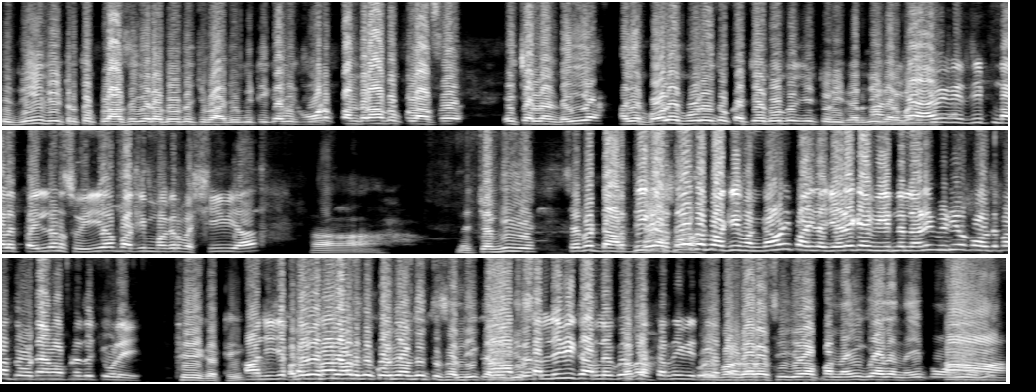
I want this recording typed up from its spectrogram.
ਤੇ 20 ਲੀਟਰ ਤੋਂ ਪਲੱਸ ਜਿਹੜਾ ਦੁੱਧ ਚਵਾ ਜੂਗੀ ਠੀਕ ਆ ਜੀ। ਹੁਣ 15 ਤੋਂ ਪਲੱਸ ਇਹ ਚੱਲਣ ਡਈ ਆ। ਅਜੇ ਬੋਲੇ ਬੋਲੇ ਤੋਂ ਕੱਚੇ ਦੁੱਧ ਜੀ ਤੁਰੀ ਫਿਰਦੀ ਕਰਮਾ ਹੈ ਵੀ ਵੀਰ ਜੀ ਨਾਲੇ ਪਹਿਲਣ ਸੂਈ ਆ ਬਾਕੀ ਮਗਰ ਵੱਛੀ ਵੀ ਆ। ਹਾਂ ਨੇ ਚੰਗੀ ਏ। ਸਿਰਫ ਡਰਦੀ ਕਰਦੇ ਆ ਤਾਂ ਬਾਕੀ ਵੰਗਾ ਵੀ ਨਹੀਂ ਪਾਈਦਾ। ਜਿਹੜੇ ਕਿ ਵੀਰ ਨੇ ਲੈਣੀ ਵੀਡੀਓ ਕਾਲ ਤੇ ਭਾਵੇਂ ਦੋ ਟਾਈਮ ਆਪਣੇ ਤੋਂ ਚੋਲੇ। ਠੀਕ ਆ ਠੀਕ ਹਾਂਜੀ, ਜੇ ਅਗਲੇ 15 ਯਾਰ ਕੋਈ ਨਹੀਂ ਆਪਦੀ ਤਸੱਲੀ ਹਾਂ ਕਰੇਗੀ ਤਸੱਲੀ ਵੀ ਕਰ ਲੈ ਕੋਈ ਚੱਕਰ ਨਹੀਂ ਵੀਰ ਜੀ ਆਪਾਂ ਬੰਦਾ ਰਸੀ ਜੇ ਆਪਾਂ ਨਹੀਂ ਗਿਆ ਤੇ ਨਹੀਂ ਪਾਉਣੀ ਹਾਂ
